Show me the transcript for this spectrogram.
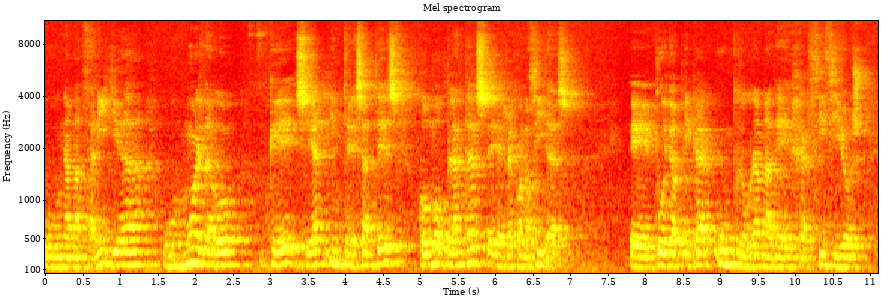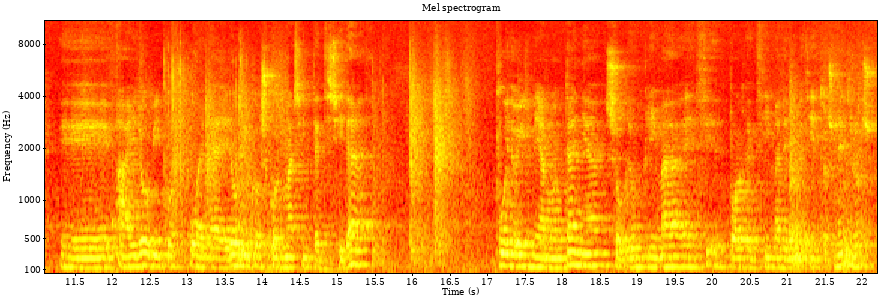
una manzanilla, un muérdago, que sean interesantes como plantas eh, reconocidas. Eh, puedo aplicar un programa de ejercicios eh, aeróbicos o anaeróbicos con más intensidad, Puedo irme a montaña sobre un clima por encima de 900 metros,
